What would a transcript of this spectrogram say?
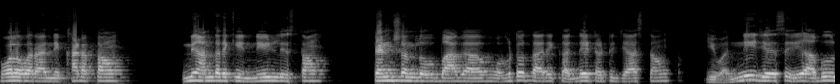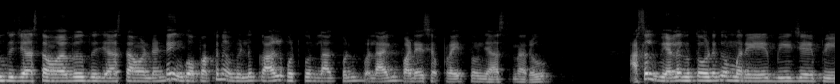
పోలవరాన్ని కడతాం. నీ అందరికీ నీళ్ళు ఇస్తాం. పెన్షన్లు బాగా ఒకటో తారీఖు అందేటట్టు చేస్తాం. ఇవన్నీ చేసి అభివృద్ధి చేస్తాం అభివృద్ధి చేస్తాం అంటే ఇంకో పక్కన వీళ్ళు కాళ్ళు పట్టుకొని లాక్కొని లాగి పడేసే ప్రయత్నం చేస్తున్నారు. అసలు వీళ్ళకి తోడుగా మరి బీజేపీ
